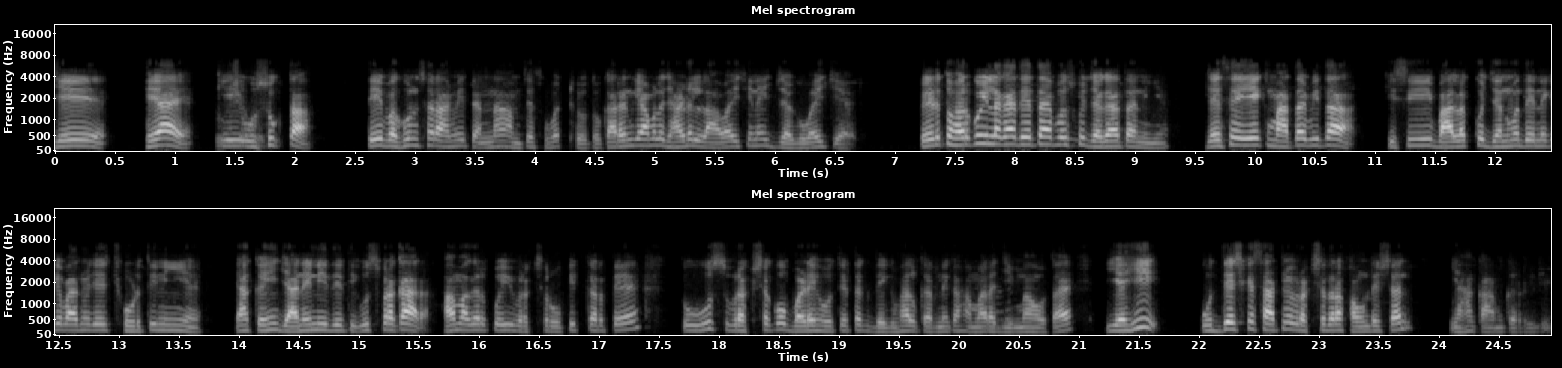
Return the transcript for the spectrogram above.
जे हे आहे की वृक्षारोपण. उत्सुकता ते बघून सर आम्ही त्यांना आमच्यासोबत ठेवतो. कारण की आम्हाला झाडं लावायची नाही जगवायची आहे. पेड़ तो हर कोई लगा देता है पर उसको जगाता नहीं है. जैसे एक माता पिता किसी बालक को जन्म देने के बाद में जैसे छोड़ती नहीं है या कहीं जाने नहीं देती। उस प्रकार हम अगर कोई वृक्ष रोपित करते हैं तो उस वृक्ष को बड़े होते तक देखभाल करने का हमारा जिम्मा होता है। यही उद्देश्य के साथ में वृक्षधरा फाउंडेशन यहाँ काम कर रही है।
